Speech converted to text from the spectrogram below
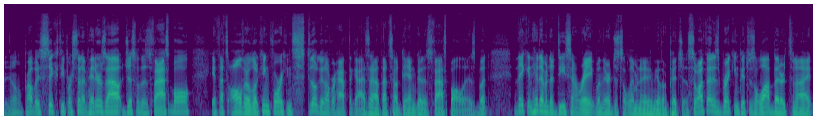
you know, probably 60% of hitters out just with his fastball. If that's all they're looking for, he can still get over half the guys out. That's how damn good his fastball is. But they can hit him at a decent rate when they're just eliminating the other pitches. So I thought his breaking pitch was a lot better tonight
